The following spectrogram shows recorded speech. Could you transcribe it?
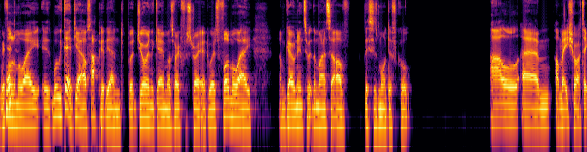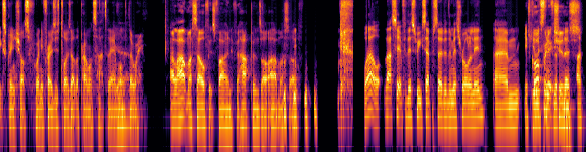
we Fulham did. away is well, we did. Yeah, I was happy at the end, but during the game, I was very frustrated. Whereas Fulham away, I'm going into it the mindset of this is more difficult. I'll um, I'll make sure I take screenshots for when he throws his toys out the pram on Saturday. Everyone, yeah. don't worry. I'll out myself. It's fine if it happens. I'll out myself. Well, that's it for this week's episode of the Miss Rolling In. Um, if you're Score predictions, time,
